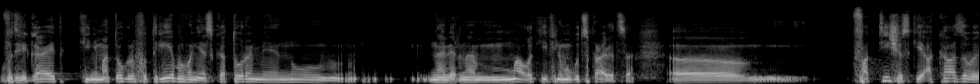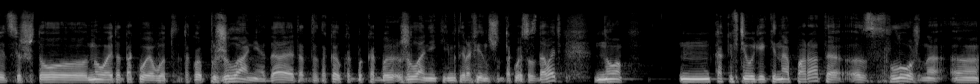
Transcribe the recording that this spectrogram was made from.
выдвигает к кинематографу требования, с которыми, ну, наверное, мало какие фильмы могут справиться. Э, фактически оказывается, что ну, это такое вот такое пожелание, да, это, это такое как бы, как бы желание кинематографии что-то такое создавать, но как и в теории киноаппарата, э, сложно, э,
